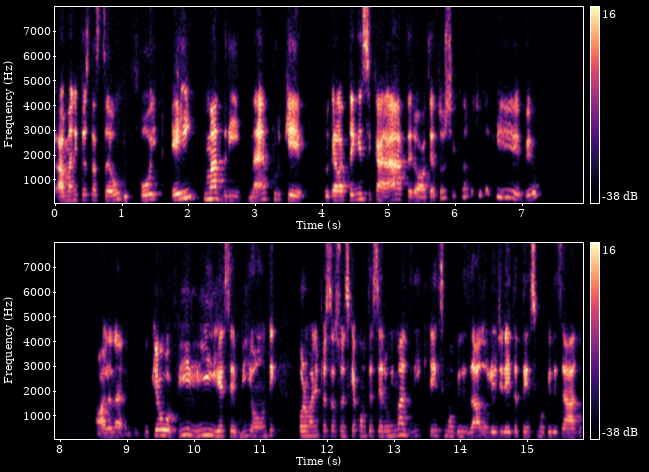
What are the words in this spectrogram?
a manifestação foi em Madrid, né? Por quê? Porque ela tem esse caráter, ó, até estou checando tudo aqui, viu? Olha, né, do que eu ouvi, li e recebi ontem, foram manifestações que aconteceram em Madrid, que tem se mobilizado, onde a direita tem se mobilizado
